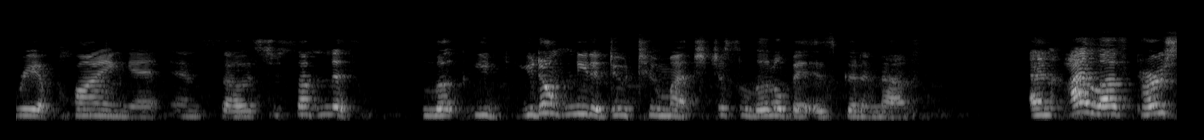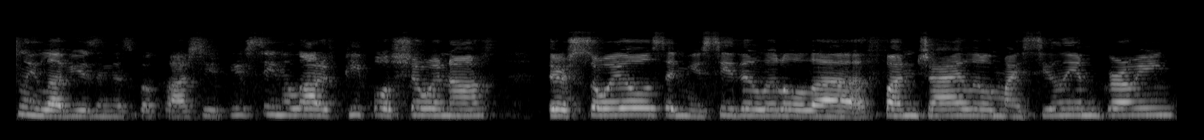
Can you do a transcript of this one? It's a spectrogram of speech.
reapplying it, and so it's just something to look. You you don't need to do too much; just a little bit is good enough. And I love personally love using this bokashi. If you've seen a lot of people showing off their soils and you see the little uh, fungi, little mycelium growing,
